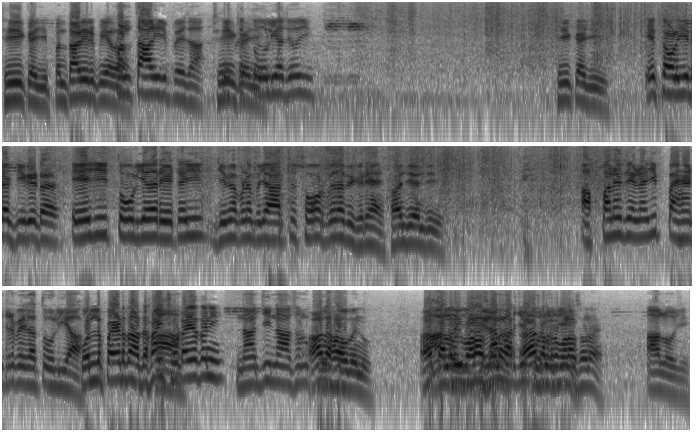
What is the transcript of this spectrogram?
ਠੀਕ ਹੈ ਜੀ 45 ਰੁਪਏ ਦਾ। 45 ਰੁਪਏ ਦਾ। ਠੀਕ ਇੱਕ ਹੈ ਜੀ। ਤੋਲੀਆ ਦਿਓ ਜੀ। ਠੀਕ ਹੈ ਜੀ। ਇਹ ਤੌਲੀਏ ਦਾ ਕੀ ਰੇਟ ਹੈ? ਇਹ ਜੀ ਤੋਲੀਆ ਦਾ ਰੇਟ ਹੈ ਜੀ ਜਿਵੇਂ ਆਪਣੇ ਬਾਜ਼ਾਰ 'ਚ 100 ਰੁਪਏ ਦਾ ਵਿਕ ਰਿਹਾ ਹੈ। ਹਾਂਜੀ ਹਾਂਜੀ। ਆਪਾਂ ਨੇ ਦੇਣਾ ਜੀ 65 ਰੁਪਏ ਦਾ ਤੋਲੀਆ। ਫੁੱਲ ਪੈਂਟ ਦਾ ਦਿਖਾਈ ਹਾਂ। ਛੋਟਾ ਜਿਹਾ ਤਾਂ ਨਹੀਂ? ਨਾ ਜੀ ਨਾ ਤੁਹਾਨੂੰ ਆਹ ਦਿਖਾਓ ਮੈਨੂੰ। ਆਹ ਆਹ ਕਲਰ ਲਓ ਵੀ ਜੀ, ਬੜਾ ਜਿਹੜਾ ਸੋਹਣਾ ਮਰਜ਼ੀ ਆਹ ਬੋਲੋ ਕਲਰ ਬੜਾ ਜੀ। ਸੋਹਣਾ ਹੈ। ਆ ਲਓ ਜੀ।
